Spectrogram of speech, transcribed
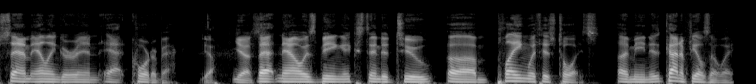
Sam Ehlinger in at quarterback. Yeah. Yes. That now is being extended to um, playing with his toys. I mean, it kind of feels that way.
